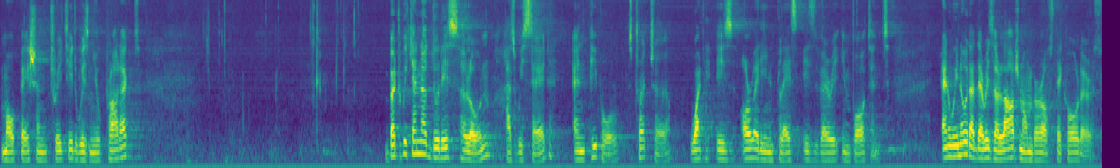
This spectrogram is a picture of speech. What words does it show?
more patient treated with new product. But we cannot do this alone, as we said, and people, structure, what is already in place is very important. And we know that there is a large number of stakeholders,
